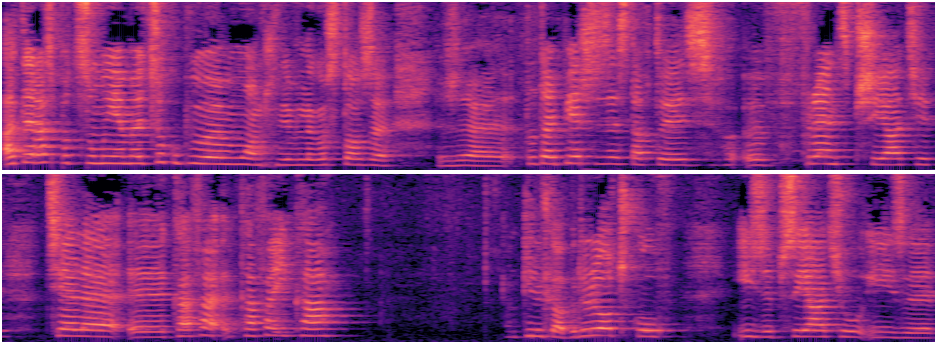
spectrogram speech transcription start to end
A teraz podsumujemy, co kupiłem łącznie w Lego Store, że tutaj pierwszy zestaw to jest y, Friends, przyjaciele, y, kafe, kafejka, kilka bryloczków i z przyjaciół, i z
